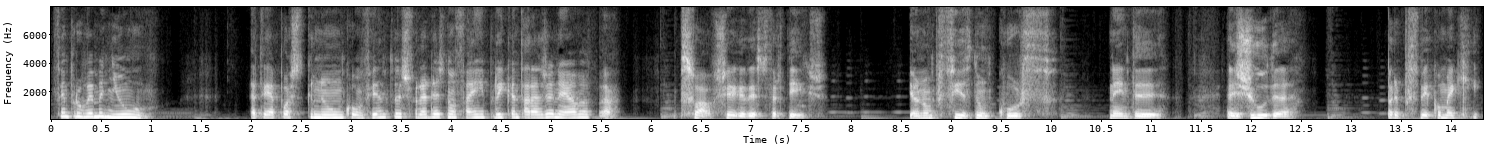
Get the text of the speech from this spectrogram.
sem problema nenhum. Até aposto que num convento as freiras não saem para ir cantar à janela. Ah. Pessoal, chega destes artigos. Eu não preciso de um curso, nem de ajuda para perceber como é que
